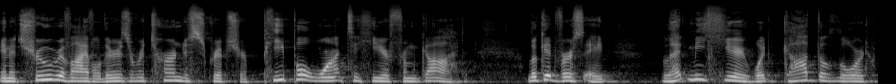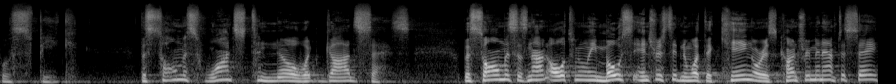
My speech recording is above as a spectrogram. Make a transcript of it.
In a true revival, there is a return to Scripture. People want to hear from God. Look at verse 8. Let me hear what God the Lord will speak. The psalmist wants to know what God says. The psalmist is not ultimately most interested in what the king or his countrymen have to say.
